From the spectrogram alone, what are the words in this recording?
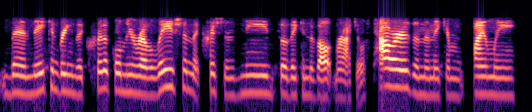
then they can bring the critical new revelation that Christians need so they can develop miraculous powers and then they can finally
